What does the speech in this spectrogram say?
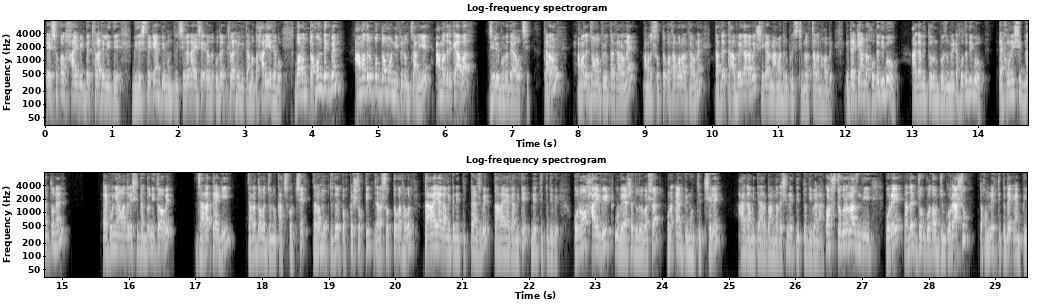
এই সকল হাইব্রিডদের ঠেলাঠেলিতে বিদেশ থেকে এমপি মন্ত্রী ছেলেরা এসে ওদের ঠেলাঠেলিতে আমরা হারিয়ে যাব। বরং তখন দেখবেন আমাদের উপর দমন নিপীড়ন চালিয়ে আমাদেরকে আবার জেলে ভরে দেওয়া হচ্ছে। কারণ আমাদের জনপ্রিয়তার কারণে, আমাদের সত্য কথা বলার কারণে তাদের কাল হয়ে দাঁড়াবে, সে কারণে আমাদের উপর স্টিমুলার চালানো হবে। এটা কি আমরা হতে দিব? আগামী তরুণ প্রজন্ম এটা হতে দিব? এখনই সিদ্ধান্ত নেন। এখনই আমাদেরকে সিদ্ধান্ত নিতে হবে। যারা ত্যাগী, যারা দলের জন্য কাজ করছে, যারা মুক্তিযুদ্ধের পক্ষের শক্তি, যারা সত্য কথা বল, তারাই আগামীতে নেতৃত্বে আসবে, তারাই আগামীতে নেতৃত্ব দিবে। কোনো হাইব্রিড উড়ে আসা দূরে বাসা কোনো এমপি মন্ত্রীর ছেলে আগামীতে আর বাংলাদেশে নেতৃত্ব দিবে না। কষ্ট করে রাজনীতি করে তাদের যোগ্যতা অর্জন করে আসুক, তখন নেতৃত্ব দেখ এমপি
